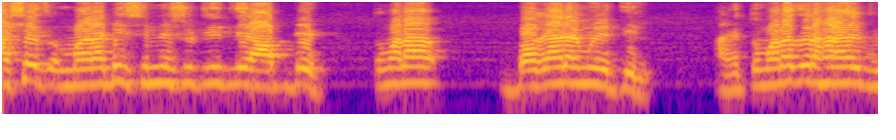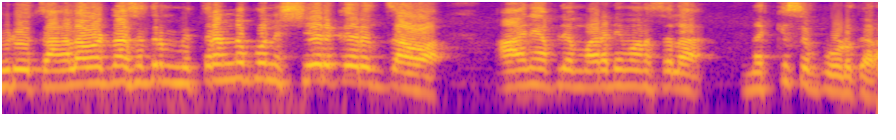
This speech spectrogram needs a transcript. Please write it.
असेच मराठी सिनेसृष्टीतले अपडेट तुम्हाला बघायला मिळतील. आणि तुम्हाला जर हा व्हिडिओ चांगला वाटला असेल तर मित्रांना पण शेअर करत जावा. आणि आपल्या मराठी माणसाला नक्की सपोर्ट करा.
